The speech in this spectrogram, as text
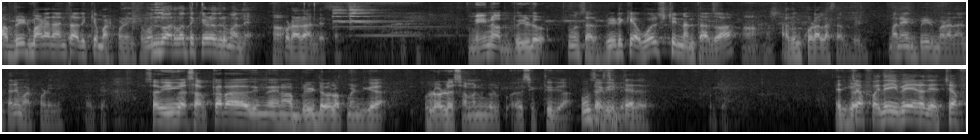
ಆ ಬ್ರೀಡ್ ಮಾಡೋಣ ಅಂತ ಅದಕ್ಕೆ ಮಾಡ್ಕೊಂಡಿದ್ದೀನಿ ಸರ್. ಒಂದು ಅರವತ್ತು ಕೇಳಿದ್ರು ಮೊನ್ನೆ ಕೊಡಲ್ಲ ಅಂದೆ ಸರ್. ಮೇನ್ ಅದು ಬ್ರೀಡು. ಹ್ಞೂ ಸರ್ ಬ್ರೀಡ್ಗೆ ಹೋಲ್ಸ್ಟಿನ್ ಅಂತ ಅದು. ಅದನ್ನು ಕೊಡಲ್ಲ ಸರ್ ಬ್ರೀಡ್. ಮನೆಗೆ ಬ್ರೀಡ್ ಮಾಡೋಣ ಅಂತಲೇ ಮಾಡ್ಕೊಂಡಿದ್ದೀನಿ. ಓಕೆ. ಸರ್ ಈಗ ಸರ್ಕಾರದಿಂದ ಏನೋ ಬ್ರೀಡ್ ಡೆವಲಪ್ಮೆಂಟ್ಗೆ ಒಳ್ಳೊಳ್ಳೆ ಸಮನ್ಗಳು ಸಿಗ್ತಿದೆಯಾ? ಹ್ಞೂ ಸರ್ ಸಿಗ್ತಾ ಇದ್ದಾವೆ ಓಕೆ. ಎಚ್ ಎಫ್ ಇದೆ ಇವೇ ಇರೋದು H F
